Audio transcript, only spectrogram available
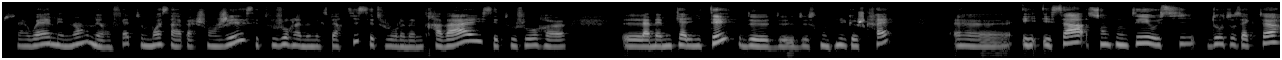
Je disais, ah ouais, mais non, mais en fait, moi, ça n'a pas changé. C'est toujours la même expertise, c'est toujours le même travail, c'est toujours la même qualité de, ce contenu que je crée et, ça, sans compter aussi d'autres acteurs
